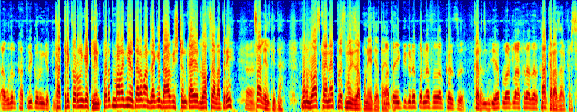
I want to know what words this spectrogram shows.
अगोदर खात्री करून घेतली. खात्री करून घेतली आणि परत मला निर्धार बांधला की दहा वीस टन काय लॉस झाला तरी हां. चालेल तिथं. पण लॉस काय नाही प्लसमध्ये आपण याच्यात आहे आता एकीकडे पन्नास हजार खर्च. खर्च. आणि या प्लॉटला अकरा हजार खर्च. अकरा हजार खर्च.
